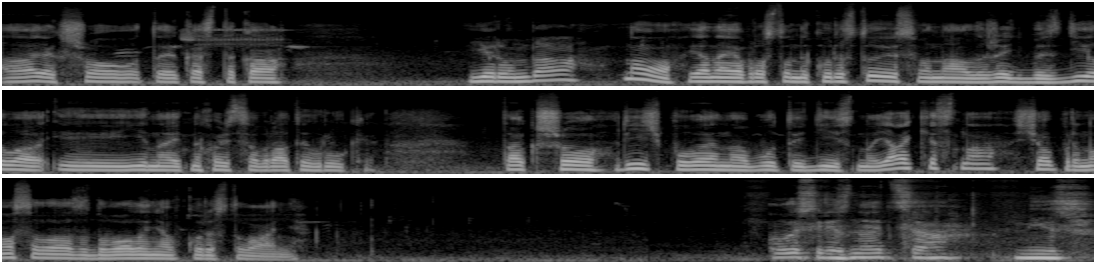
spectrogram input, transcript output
А якщо от якась така єрунда, ну, я нею просто не користуюсь, вона лежить без діла і її навіть не хочеться брати в руки. Так що річ повинна бути дійсно якісна, що приносила задоволення в користуванні. Ось різниця між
